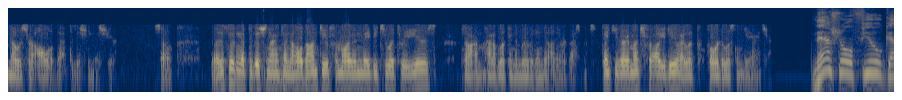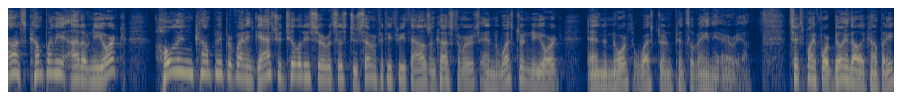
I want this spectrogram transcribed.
most or all of that position this year? So uh, this isn't a position I intend to hold on to for more than maybe two or three years, so I'm kind of looking to move it into other investments. Thank you very much for all you do. I look forward to listening to your answer. National Fuel Gas Company out of New York holding company providing gas utility services to 753,000 customers in western New York and the northwestern Pennsylvania area. $6.4 billion company.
